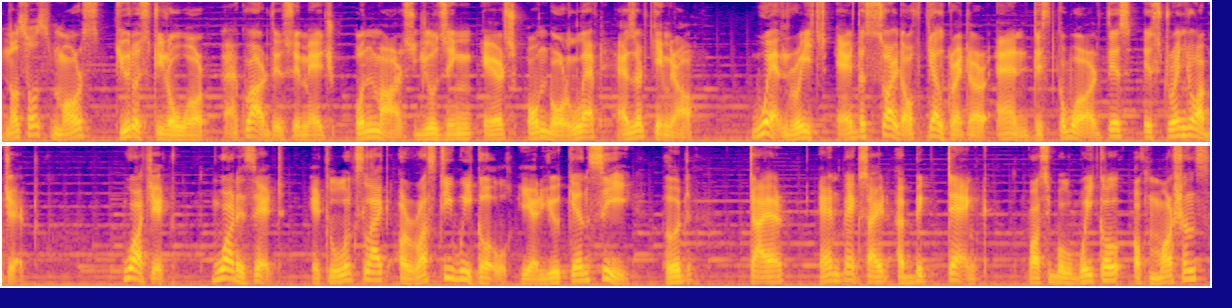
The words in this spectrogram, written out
NASA's Mars Curiosity rover acquired this image on Mars using its onboard left hazard camera. When reached at the site of Gale crater and discovered this strange object. Watch it. What is it? It looks like a rusty vehicle. Here you can see hood, tire and backside a big tank, possible vehicle of Martians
